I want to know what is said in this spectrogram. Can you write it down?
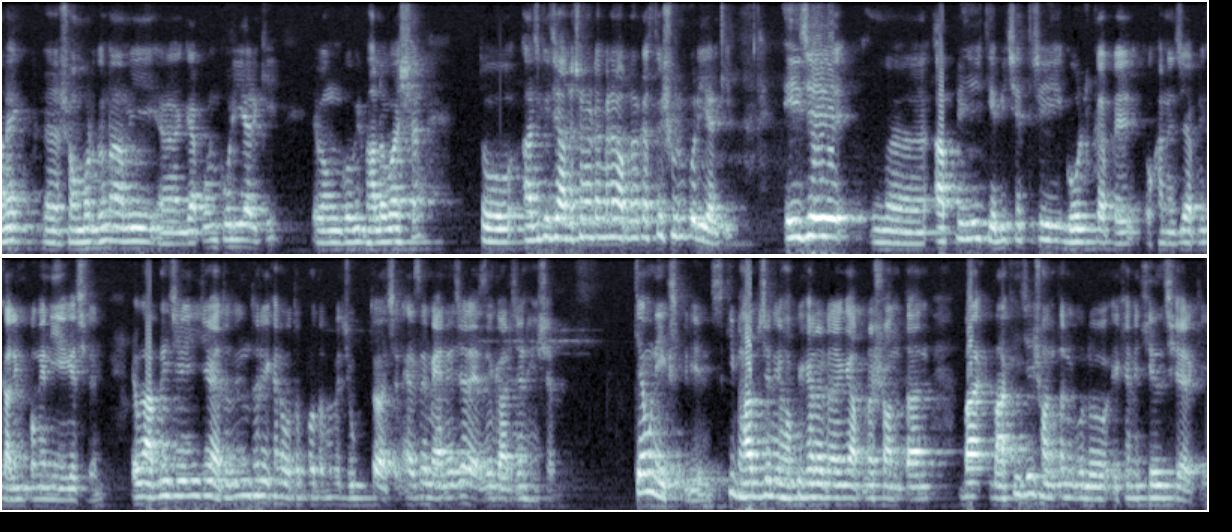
অনেক সম্বর্ধনা আমি জ্ঞাপন করি আর কি এবং গভীর ভালোবাসা। তো আজকে যে আলোচনাটা ম্যাডাম আপনার কাছ থেকে শুরু করি আর কি, এই যে আপনি কেবি ছেত্রী গোল্ড কাপে ওখানে যে আপনি কালিম্পংয়ে নিয়ে গেছিলেন এবং আপনি যে এই যে এতদিন ধরে এখানে ওতপ্রোতভাবে যুক্ত আছেন as a manager as a guardian হিসেবে কেমন এক্সপিরিয়েন্স কি ভাবছেন এই হকি খেলাটা আগে আপনার সন্তান বা বাকি যে সন্তানগুলো এখানে খেলছে আর কি?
